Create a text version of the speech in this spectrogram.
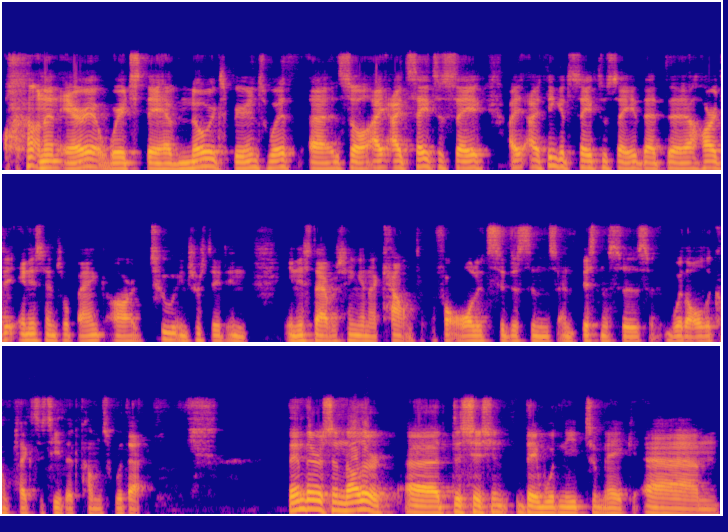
on an area which they have no experience with. Uh, so I, would say to say, I, I, think it's safe to say that uh, hardly any central bank are too interested in in establishing an account for all its citizens and businesses with all the complexity that comes with that. Then there's another uh, decision they would need to make, um,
